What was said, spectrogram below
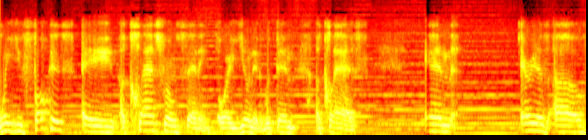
when you focus a, a classroom setting or a unit within a class in areas of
